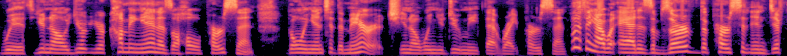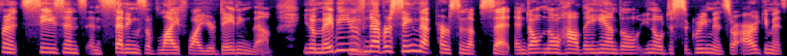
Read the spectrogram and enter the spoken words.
with, you know, you're you're coming in as a whole person going into the marriage, you know, when you do meet that right person. The other thing I would add is observe the person in different seasons and settings of life while you're dating them. You know, maybe you've Mm, never seen that person upset and don't know how they handle, you know, disagreements or arguments.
